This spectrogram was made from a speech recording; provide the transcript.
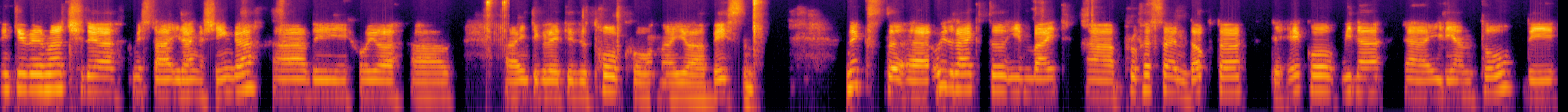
Thank you very much, there, Mr. Irangasinghe, uh, the, for your uh, uh, integrated talk on uh, your basin. Next, uh, we'd like to invite uh, Professor and Dr. The Eko Winar Irianto, the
